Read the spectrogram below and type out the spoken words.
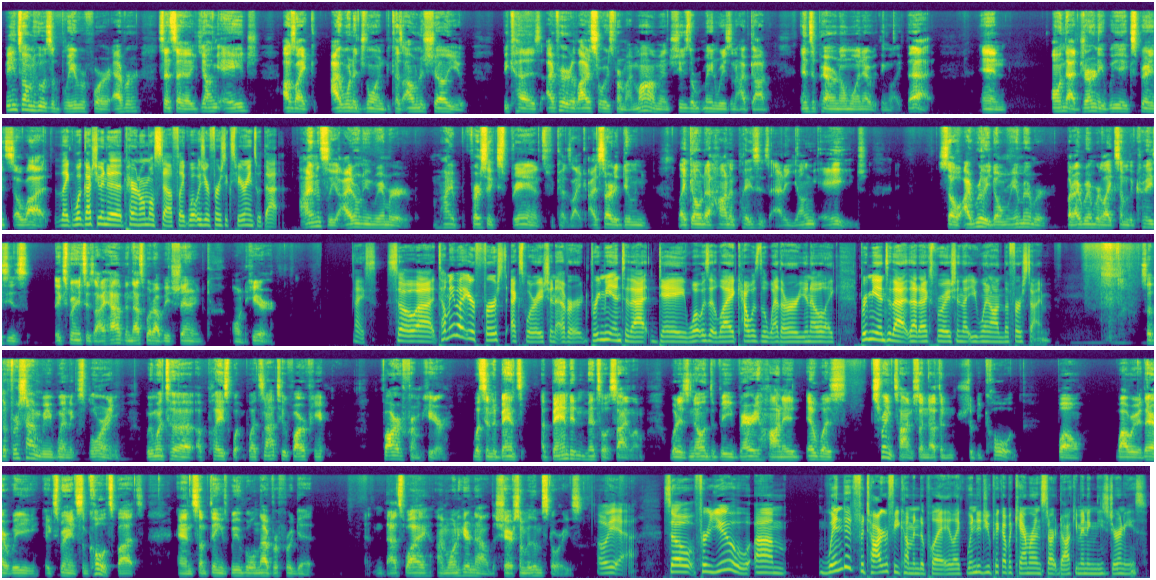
being someone who was a believer forever since a young age, I was like, I want to join because I want to show you. Because I've heard a lot of stories from my mom, and she's the main reason I've got into paranormal and everything like that. And on that journey, we experienced a lot. Like, what got you into paranormal stuff? Like, what was your first experience with that? Honestly, I don't even remember my first experience because, like, I started doing, like, going to haunted places at a young age. So I really don't remember, but I remember, like, some of the craziest experiences I have, and that's what I'll be sharing on here. Nice. So, uh, tell me about your first exploration ever. Bring me into that day. What was it like? How was the weather? You know, like bring me into that that exploration that you went on the first time. So the first time we went exploring, we went to a, a place what, what's not too far from here, far from here. What's an abandoned abandoned mental asylum. What is known to be very haunted. It was springtime, so nothing should be cold. Well, while we were there, we experienced some cold spots and some things we will never forget. And that's why I'm on here now to share some of them stories. Oh yeah. So for you, um, when did photography come into play? Like when did you pick up a camera and start documenting these journeys?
